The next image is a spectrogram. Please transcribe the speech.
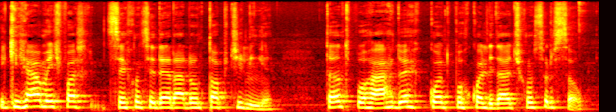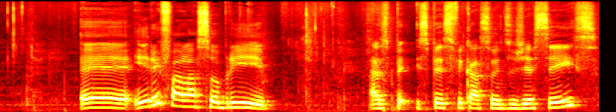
e que realmente pode ser considerado um top de linha, tanto por hardware quanto por qualidade de construção. É, irei falar sobre as especificações do G6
